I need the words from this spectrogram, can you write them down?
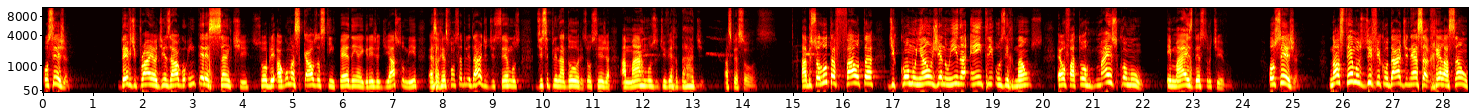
Ou seja, David Pryor diz algo interessante sobre algumas causas que impedem a igreja de assumir essa responsabilidade de sermos disciplinadores, ou seja, amarmos de verdade as pessoas. A absoluta falta de comunhão genuína entre os irmãos é o fator mais comum e mais destrutivo. Ou seja, Nós temos dificuldade nessa relação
